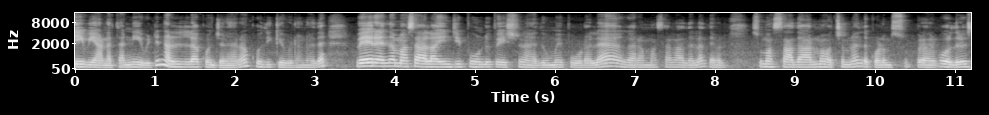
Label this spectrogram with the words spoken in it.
தேவையான தண்ணியை விட்டு நல்லா கொஞ்சம் நேரம் கொதிக்க விடணும் இதை. வேறு எந்த மசாலா இஞ்சி பூண்டு பேஸ்ட் நான் எதுவுமே போடலை. கரம் மசாலா அதெல்லாம் தேவை சும்மா சாதாரணமாக வச்சோம்னா இந்த குழம்பு சூப்பராக இருக்கும். ஒரு தடவை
